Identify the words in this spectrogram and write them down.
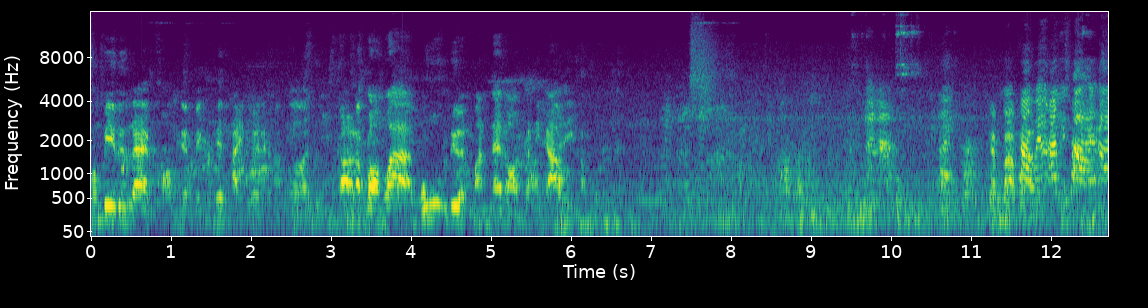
ซอมบี้เรื่องแรกของเน็ตฟลิกประเทศไทยด้วยนะครับ ก็เอ่อรับรองว่าบู๊เดือดมันแน่นอนวันที่ 9 นี้ครับผมไหนนะ อยากฝากไหมฝากครับไหมคะพี่ฝากไหมคะ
